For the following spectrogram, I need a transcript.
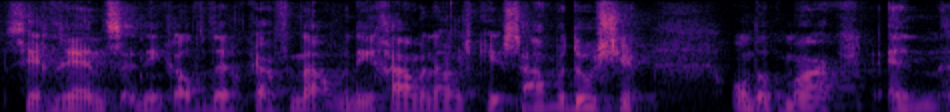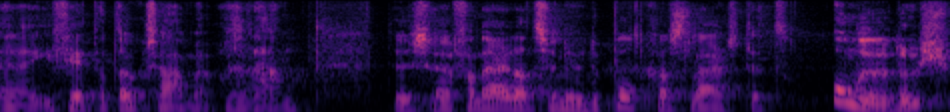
zegt Rens en ik altijd tegen elkaar van... nou, wanneer gaan we nou eens een keer samen douchen? Omdat Mark en eh Yvette dat ook samen hebben gedaan. Dus eh, vandaar dat ze nu de podcast luistert onder de douche.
